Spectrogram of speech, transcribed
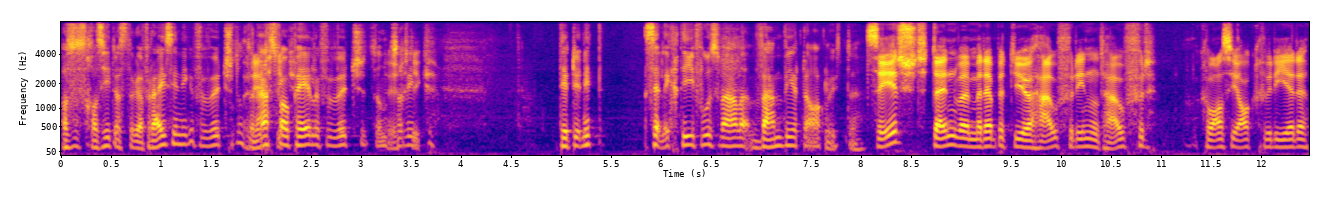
Also es kann sein, dass ihr einen Freisinnigen verwünscht und einen SVPler verwünscht und Richtig. so weiter. Ihr nicht selektiv auswählen, wem wird angerufen? Zuerst dann, wenn wir eben die Helferinnen und Helfer quasi akquirieren,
